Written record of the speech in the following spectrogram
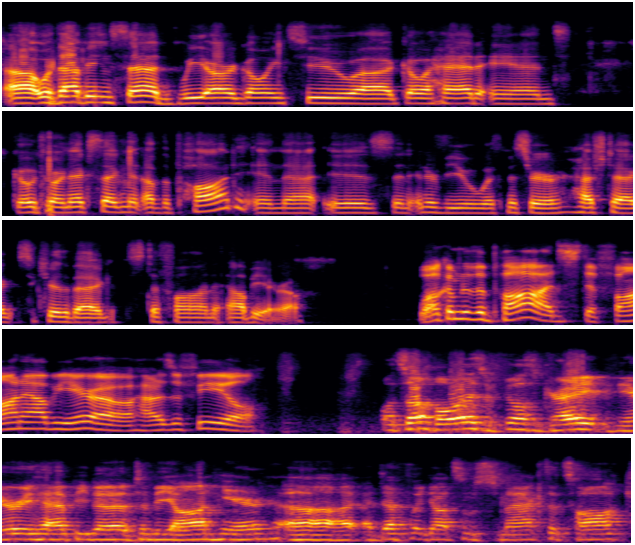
Uh, with that being said, we are going to uh, go ahead and go to our next segment of the pod, and that is an interview with Mr. Hashtag Secure the Bag, Stefan Albiero. Welcome to the pod, Stefan Albiero. How does it feel? What's up, boys? It feels great. Very happy to, to be on here. Uh, I definitely got some smack to talk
